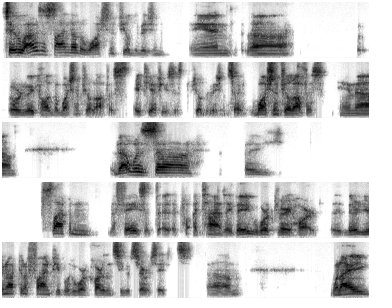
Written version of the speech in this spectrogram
So I was assigned on the Washington Field Division, and uh, or they call it the Washington Field Office. ATF uses Field Division, so Washington Field Office, and um, that was uh, a slap in the face at, at, at times. Like they work very hard. They're, you're not going to find people who work harder than Secret Service agents. Um, when I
